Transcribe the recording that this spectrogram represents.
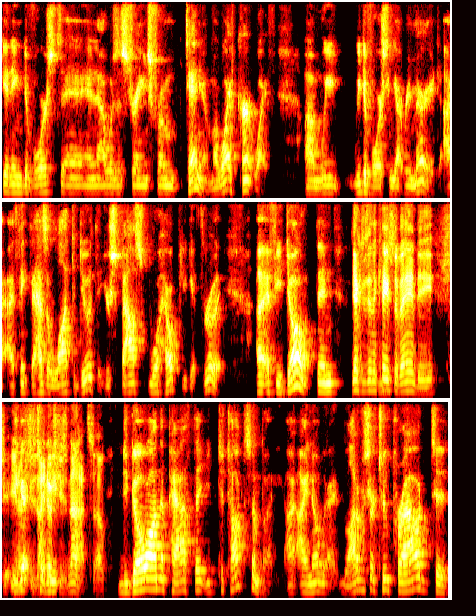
getting divorced and I was estranged from Tanya, my wife, current wife. Um, we we divorced and got remarried. I, I, think that has a lot to do with it. Your spouse will help you get through it. Uh, if you don't, then yeah, because in the case of Andy, she, you, you know, got, I know you, she's not. So to go on the path that you, to talk to somebody. I, I know a lot of us are too proud to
